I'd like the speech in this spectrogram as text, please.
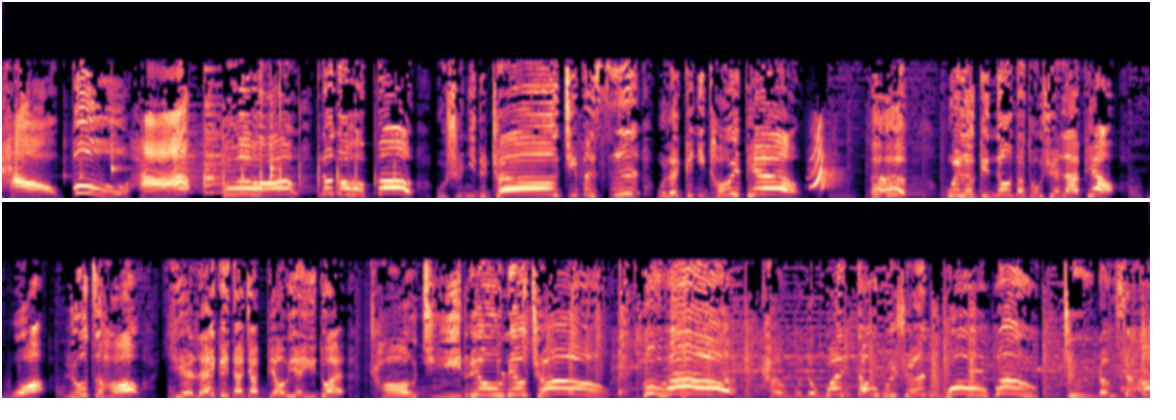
好不好？哦，闹闹好棒！我是你的超级粉丝，我来给你投一票。为了给闹闹同学拉票。我刘子豪也来给大家表演一段超级溜溜球，呼哈！看我的弯刀回旋，哇哇！智能旋风，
